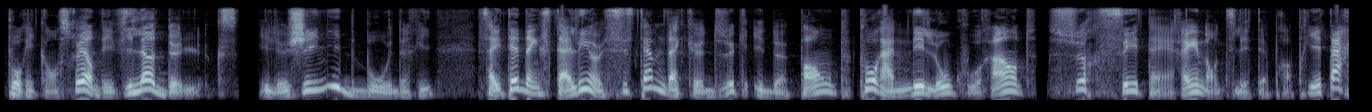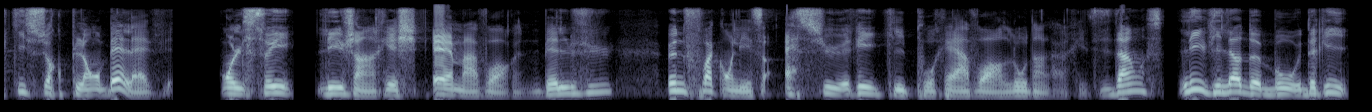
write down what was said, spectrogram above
pour y construire des villas de luxe. Et le génie de Baudry, ça a été d'installer un système d'aqueduc et de pompes pour amener l'eau courante sur ces terrains dont il était propriétaire, qui surplombaient la ville. On le sait, les gens riches aiment avoir une belle vue, Une fois qu'on les a assurés qu'ils pourraient avoir l'eau dans leur résidence, les villas de Baudry,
